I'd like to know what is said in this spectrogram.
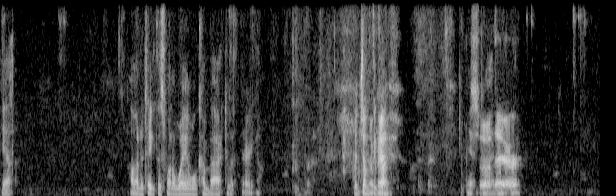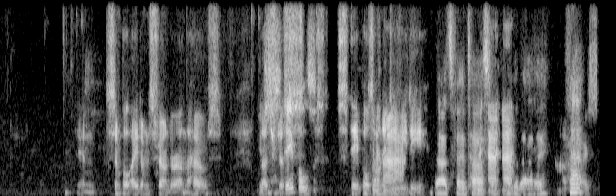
Yeah. I'm going to take this one away and we'll come back to it. There you go. I jumped the gun. Yeah, so ahead. there, in simple items found around the house, that's just Staples. Staples on a. DVD. That's fantastic. Look at that, eh? I see.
